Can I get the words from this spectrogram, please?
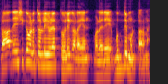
പ്രാദേശിക വെളുത്തുള്ളിയുടെ തൊലി കളയാൻ വളരെ ബുദ്ധിമുട്ടാണ്.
